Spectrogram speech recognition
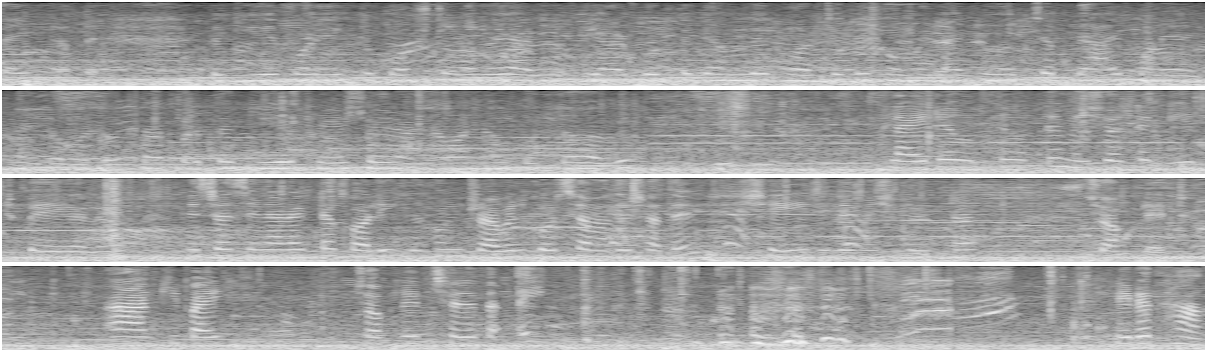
টাইমটাতে গিয়ে পরে একটু কষ্ট হবে আর এয়ারপোর্ট থেকে আমাদের ঘর যেতে সময় লাগবে হচ্ছে প্রায় পনেরো এক ঘণ্টা মতো। তারপরে তো গিয়ে ফ্রেশ হয়ে রান্না বান্নাও করতে হবে। ফ্লাইটে উঠতে উঠতে মিশু একটা গিফট পেয়ে গেল। মিস্টার সিনার একটা কলিগ এখন ট্রাভেল করছে আমাদের সাথে। সেই দিল মিশুকে একটা চকলেট আর কি পাই? চকলেট ছেড়ে তা এই! এটা থাক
